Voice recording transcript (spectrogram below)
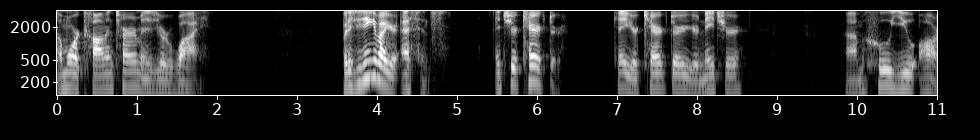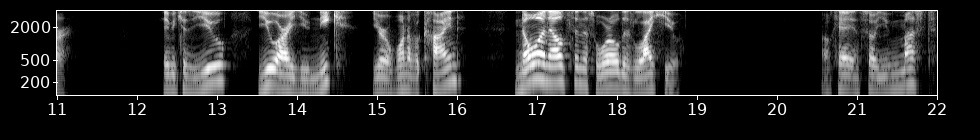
a more common term is your why. But if you think about your essence, It's your character. Okay, your character, your nature, um, who you are. Okay, because you you are unique, you're one of a kind. No one else in this world is like you. Okay, and so you must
